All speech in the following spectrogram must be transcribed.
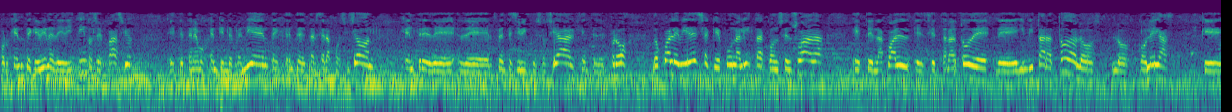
por gente que viene de distintos espacios, este, tenemos gente independiente, gente de tercera posición, gente del Frente Cívico y Social, gente del PRO, lo cual evidencia que fue una lista consensuada, este, la cual eh, se trató de, invitar a todos los, colegas que,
